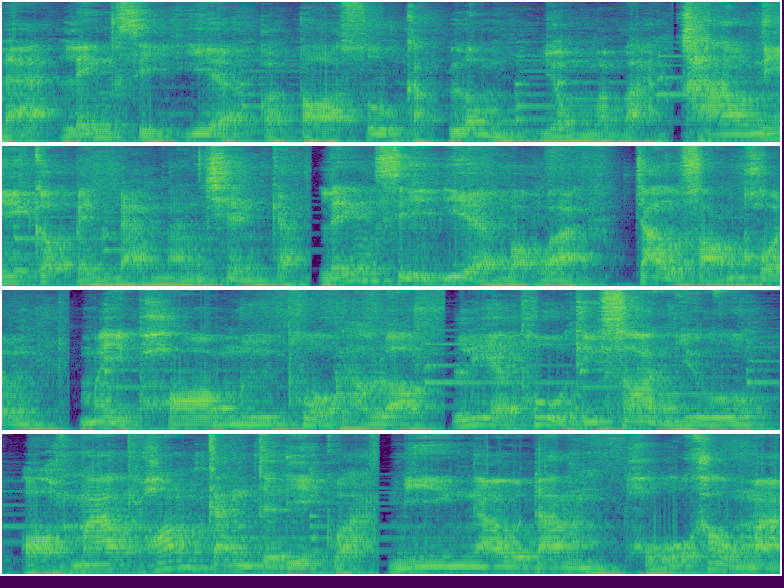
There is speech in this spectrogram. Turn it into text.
และเล้งสีเอี้ยก็ต่อสู้กับล่มยมบาลคราวนี้ก็เป็นแบบนั้นเช่นกัน เล้งสีเอี้ยบอกว่าเจ้าสองคนไม่พอมือพวกเราหรอก เรียกผู้ที่ซ่อนอยู่ ออกมาพร้อมกันจะดีกว่า มีเงาดำโผล่เข้ามา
